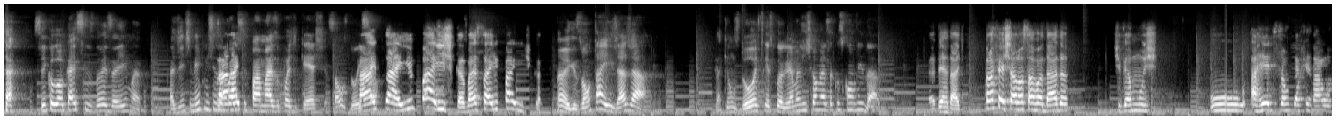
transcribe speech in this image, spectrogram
Se colocar esses dois aí, mano, a gente nem precisa vai, participar mais do podcast, é só os dois. Vai só. sair faísca, vai sair faísca. Não, eles vão estar tá aí já já. Daqui uns dois, três programas a gente começa com os convidados. É verdade. Para fechar nossa rodada, tivemos o, a reedição da final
